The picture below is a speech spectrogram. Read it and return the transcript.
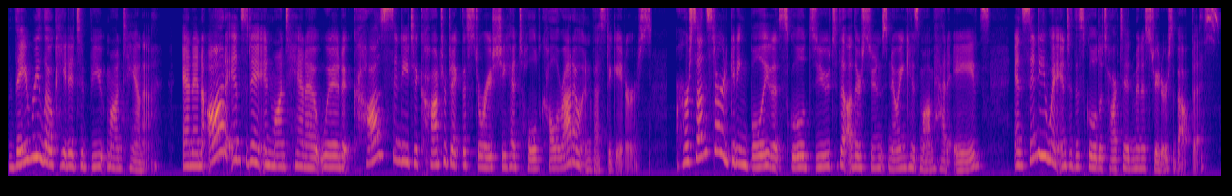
They relocated to Butte, Montana. And an odd incident in Montana would cause Cindy to contradict the story she had told Colorado investigators. Her son started getting bullied at school due to the other students knowing his mom had AIDS, and Cindy went into the school to talk to administrators about this.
